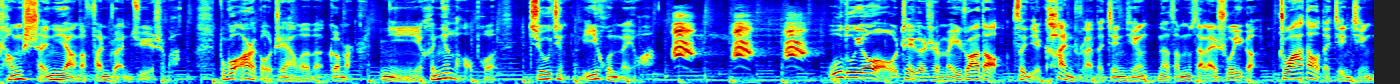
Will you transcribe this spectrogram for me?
成神一样的反转剧是吧？不过二狗这样问问哥们儿，你和你老婆究竟离婚没有啊？无独有偶，这个是没抓到自己看出来的奸情。那咱们再来说一个抓到的奸情。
